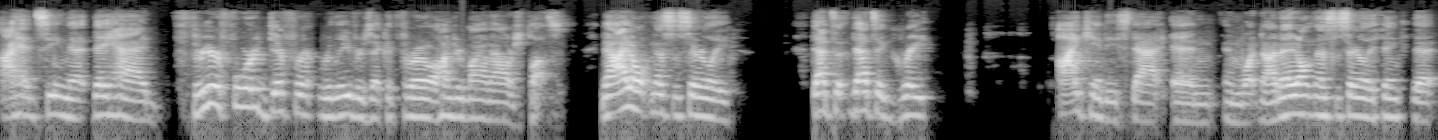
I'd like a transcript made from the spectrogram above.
I had seen that they had three or four different relievers that could throw 100 mile an hour plus. Now, I don't necessarily. That's a that's a great eye candy stat and and whatnot. I don't necessarily think that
